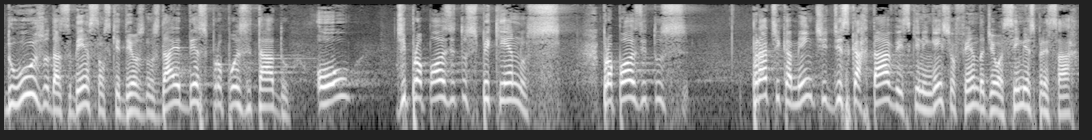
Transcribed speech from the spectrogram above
do uso das bênçãos que Deus nos dá, é despropositado ou de propósitos pequenos, propósitos praticamente descartáveis, que ninguém se ofenda de eu assim me expressar,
